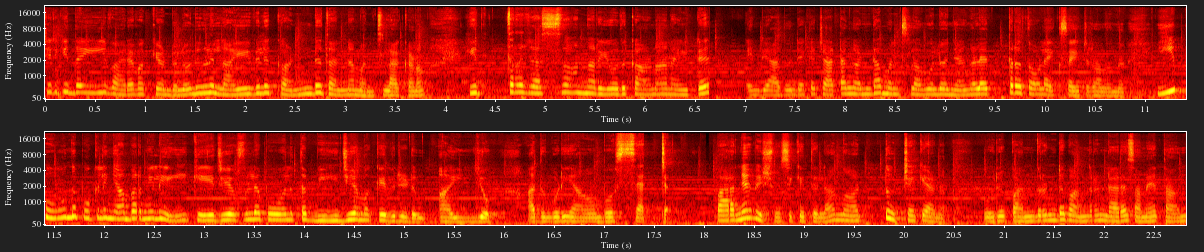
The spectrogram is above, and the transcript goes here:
ശരിക്കും എന്താ ഈ വരവൊക്കെ ഉണ്ടല്ലോ നിങ്ങൾ ലൈവിൽ കണ്ട് തന്നെ മനസ്സിലാക്കണം. എത്ര രസമാണെന്നറിയോ അത് കാണാനായിട്ട്? എന്റെ അതിന്റെയൊക്കെ ചാട്ടം കണ്ടാൽ മനസ്സിലാവുമല്ലോ ഞങ്ങൾ എത്രത്തോളം എക്സൈറ്റഡ് ആണെന്ന്. ഈ പോകുന്ന പോക്കിൽ ഞാൻ പറഞ്ഞില്ലേ ഈ കെ ജി എഫിലെ പോലത്തെ ബി ജി എം ഒക്കെ ഇവരിടും. അയ്യോ അതും കൂടി ആവുമ്പോൾ സെറ്റ് പറഞ്ഞാൽ വിശ്വസിക്കത്തില്ല നട്ടുച്ചയ്ക്കാണ്. ഒരു പന്ത്രണ്ട് പന്ത്രണ്ടര സമയത്താണ്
